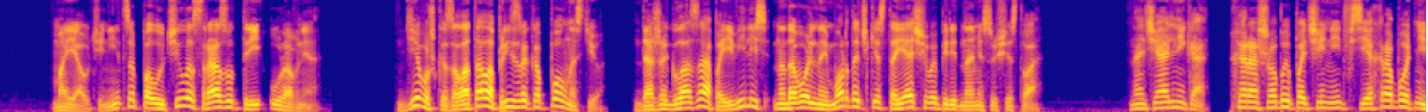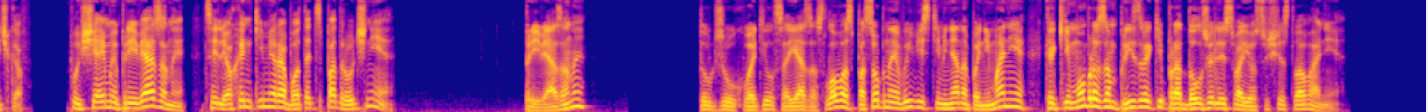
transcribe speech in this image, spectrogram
Моя ученица получила сразу три уровня. Девушка залатала призрака полностью. Даже глаза появились на довольной мордочке стоящего перед нами существа. «Начальника, Хорошо бы починить всех работничков. Пущай мы привязаны, целёхонькими работать сподручнее». «Привязаны?» Тут же ухватился я за слово, способное вывести меня на понимание, каким образом призраки продолжили свое существование.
